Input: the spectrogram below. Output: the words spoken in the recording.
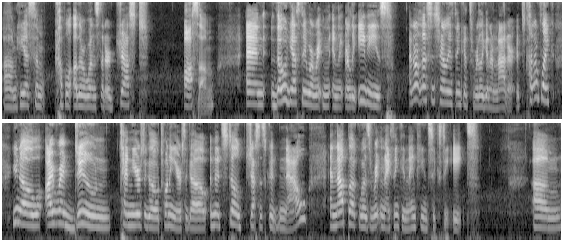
Um, he has some couple other ones that are just awesome. And though, yes, they were written in the early 80s, I don't necessarily think it's really going to matter. It's kind of like you know, I read Dune 10 years ago, 20 years ago, and it's still just as good now. And that book was written, I think, in 1968. Um,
